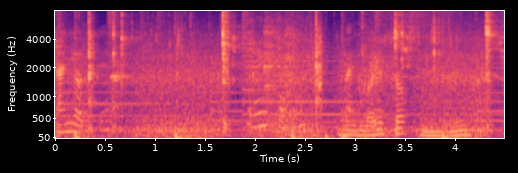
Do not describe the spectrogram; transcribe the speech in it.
아니 어때? 음, 맛있어? 음.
